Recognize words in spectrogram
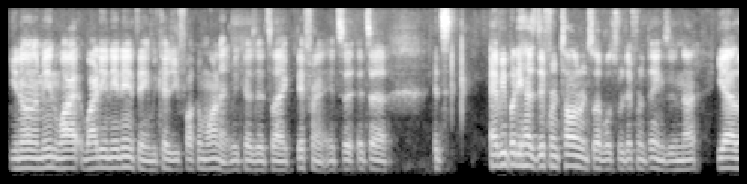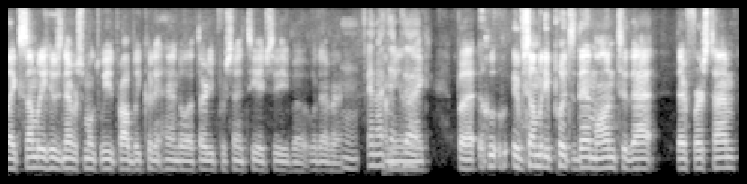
You know what I mean? Why why do you need anything? Because you fucking want it. Because it's like different. It's a it's a it's everybody has different tolerance levels for different things, and not yeah. Like somebody who's never smoked weed probably couldn't handle a 30% THC, but whatever. Mm. And I, I, think mean, that like, but who, if somebody puts them onto that their first time,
